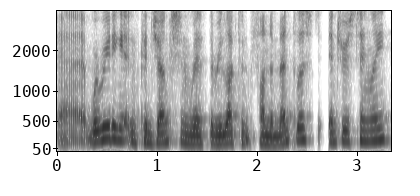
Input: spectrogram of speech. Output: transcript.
uh, we're reading it in conjunction with The Reluctant Fundamentalist, interestingly,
